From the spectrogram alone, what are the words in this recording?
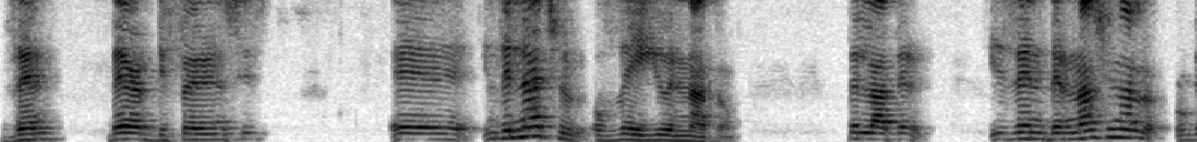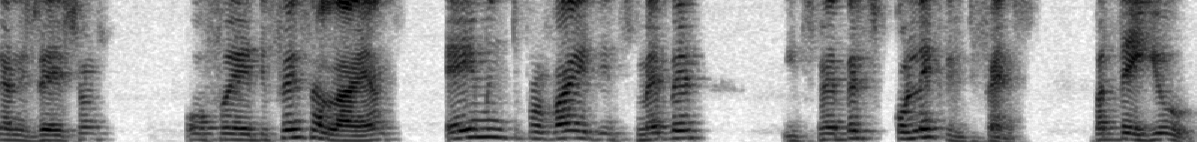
Then there are differences uh, in the nature of the EU and NATO. The latter is an international organization of a defense alliance aiming to provide its member its members collective defense. But the EU,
